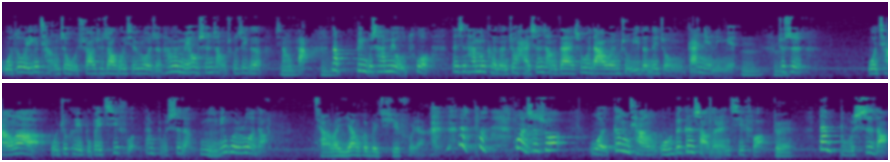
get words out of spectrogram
我作为一个强者，我需要去照顾一些弱者。他们没有生长出这个想法，那并不是他们有错，但是他们可能就还生长在社会达尔文主义的那种概念里面。嗯，就是我强了，我就可以不被欺负，但不是的，你一定会弱的。强了一样会被欺负呀。或者是说我更强，我会被更少的人欺负。对。但不是的，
